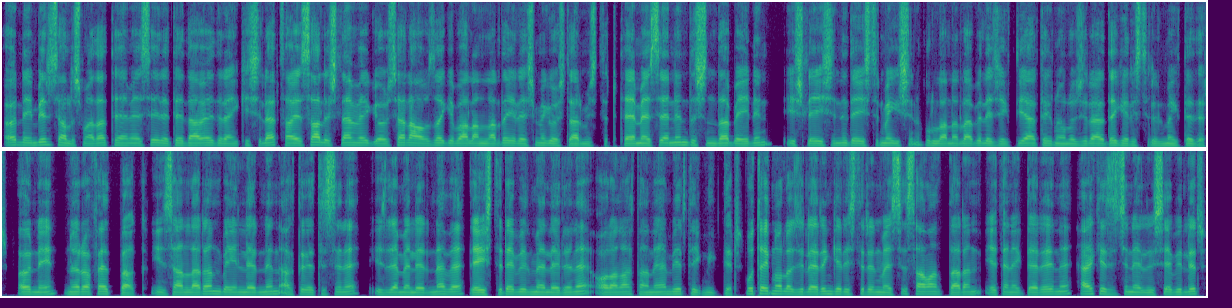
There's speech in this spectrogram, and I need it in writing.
Örneğin bir çalışmada TMS ile tedavi edilen kişiler sayısal işlem ve görsel hafıza gibi alanlarda iyileşme göstermiştir. TMS'nin dışında beynin işleyişini değiştirmek için kullanılabilecek diğer teknolojiler de geliştirilmektedir. Örneğin neurofeedback, insanların beyinlerinin aktivitesini izlemelerine ve değiştirebilmelerine olanak tanıyan bir tekniktir. Bu teknolojilerin geliştirilmesi savantların yeteneklerini herkes için erişebilir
